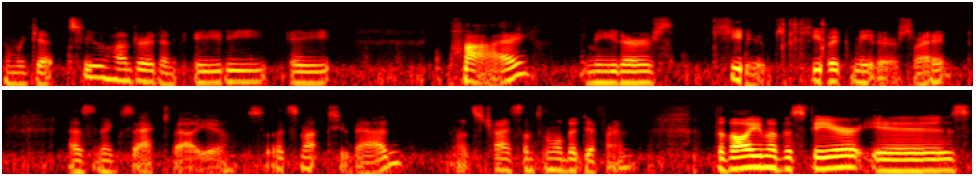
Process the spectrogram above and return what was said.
and we get 288 pi meters cubed, cubic meters, right, as an exact value. So that's not too bad. Let's try something a little bit different. The volume of a sphere is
